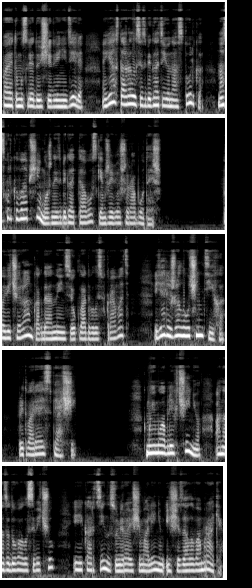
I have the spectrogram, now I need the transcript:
Поэтому следующие две недели я старалась избегать ее настолько, насколько вообще можно избегать того, с кем живешь и работаешь. По вечерам, когда Нэнси укладывалась в кровать, я лежала очень тихо, притворяясь спящей. К моему облегчению она задувала свечу, и картина с умирающим оленем исчезала во мраке.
